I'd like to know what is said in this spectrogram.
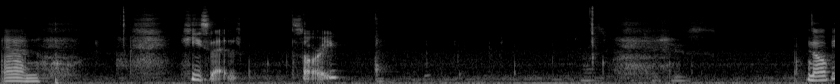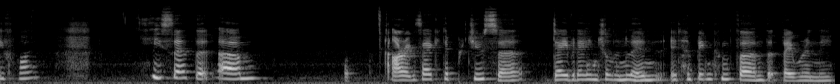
and he said, Sorry, No, I'll be fine. He said that um, our executive producer, David Angell and Lynn, it had been confirmed that they were in the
